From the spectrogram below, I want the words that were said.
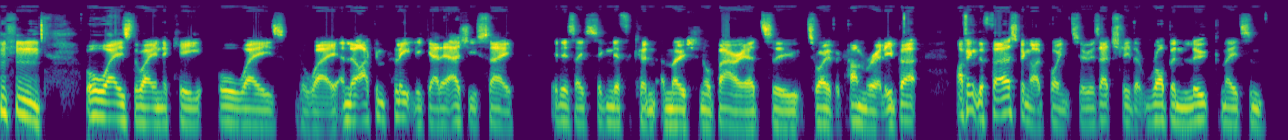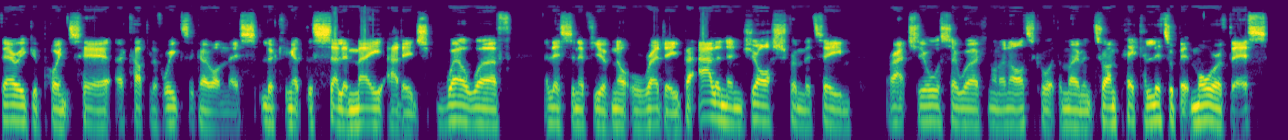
always the way, Nikki, always the way. And look, I completely get it. As you say, it is a significant emotional barrier to to overcome, really. But I think the first thing I point to is actually that Robin Luke made some very good points here a couple of weeks ago on this, looking at the sell in May adage. Well worth a listen if you have not already. But Alan and Josh from the team are actually also working on an article at the moment to unpick a little bit more of this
